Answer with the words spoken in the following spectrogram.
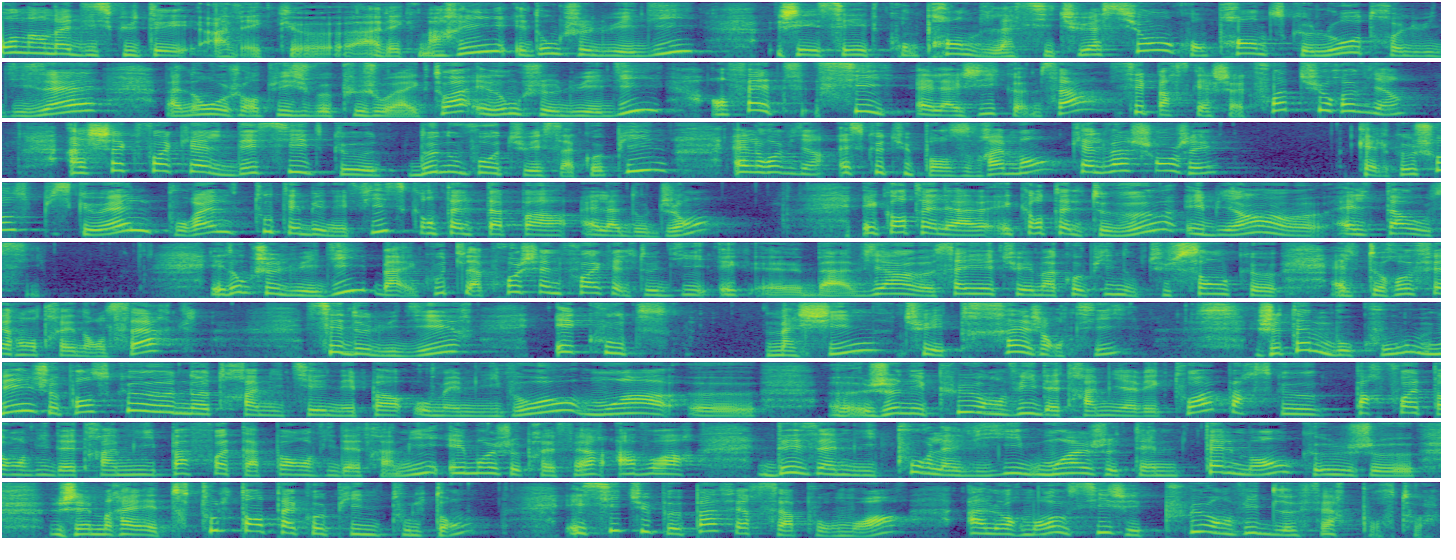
On en a discuté avec, euh, Marie et donc je lui ai dit, j'ai essayé de comprendre la situation, comprendre ce que l'autre lui disait. Ben non, aujourd'hui je veux plus jouer avec toi. Et donc je lui ai dit, en fait, si elle agit comme ça, c'est parce qu'à chaque fois tu reviens. À chaque fois qu'elle décide que de nouveau tu es sa copine, elle revient. Est-ce que tu penses vraiment qu'elle va changer? Quelque chose puisque elle, pour elle, tout est bénéfice. Quand elle t'a pas, elle a d'autres gens. Et quand elle, et quand elle te veut, eh bien, euh, elle t'a aussi. Et donc je lui ai dit, bah écoute, la prochaine fois qu'elle te dit, eh, bah viens, ça y est, tu es ma copine, ou tu sens qu'elle te refait rentrer dans le cercle, c'est de lui dire, écoute, machine, tu es très gentille, je t'aime beaucoup, mais je pense que notre amitié n'est pas au même niveau. Moi, euh, euh, je n'ai plus envie d'être amie avec toi parce que parfois tu as envie d'être amie, parfois tu n'as pas envie d'être amie, et moi je préfère avoir des amis pour la vie. Moi, je t'aime tellement que j'aimerais être tout le temps ta copine tout le temps. Et si tu peux pas faire ça pour moi, alors moi aussi j'ai plus envie de le faire pour toi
